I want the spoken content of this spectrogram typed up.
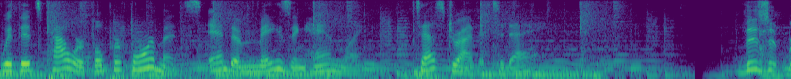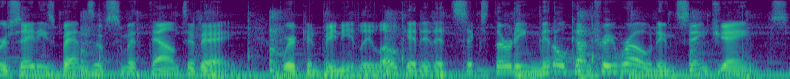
with its powerful performance and amazing handling. Test drive it today. Visit Mercedes-Benz of Smithtown today. We're conveniently located at 630 Middle Country Road in St. James.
